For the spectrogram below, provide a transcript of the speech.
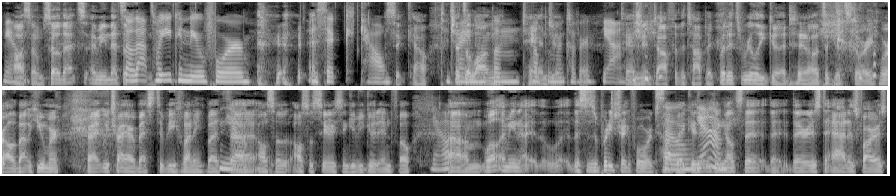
Yeah. Awesome. So that's I mean that's a So long- that's what you can do for a sick cow sick cow. to try That's a long help them help them tangent. recover. Yeah. tangent off of the topic, but it's really good. You know, it's a good story. We're all about humor, right? We try our best to be funny, but Yeah. uh, also also serious and give you good info. Yeah. Um, well, I mean, I, this is a pretty straightforward So, topic. is there yeah. anything else that, that there is to add as far as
